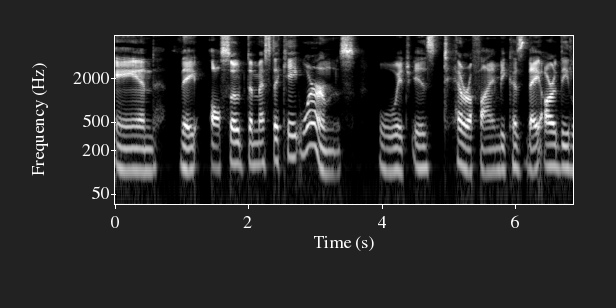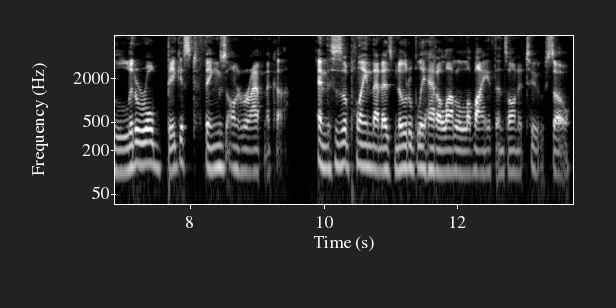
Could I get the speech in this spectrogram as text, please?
And they also domesticate worms, which is terrifying because they are the literal biggest things on Ravnica. And this is a plane that has notably had a lot of Leviathans on it too. So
